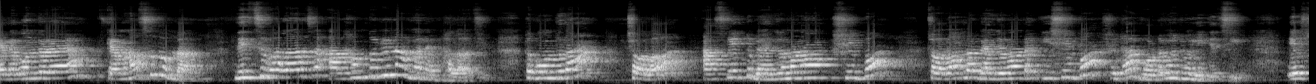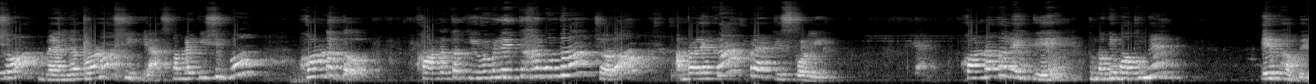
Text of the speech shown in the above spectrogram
হ্যালো বন্ধুরা, কেমন আছো তোমরা? নিশ্চয় ভালো আছে, আলহামদুলিল্লাহ আমি অনেক ভালো আছি। তো বন্ধুরা, চলো, আজকে একটু ব্যঞ্জন বানানো শিখব। চলো আমরা ব্যঞ্জন বানানোটা কি শিখব, সেটা বোর্ডে মধ্যে লিখেছি এসো ব্যঞ্জন বানানো শিখি। আজকে আমরা কি শিখব? খণ্ডত খণ্ডত কীভাবে লিখতে হয় বন্ধুরা? চলো, আমরা লেখা প্র্যাকটিস করি। খণ্ডত লিখতে তোমাকে প্রথমে এভাবে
